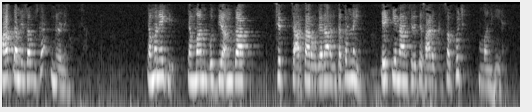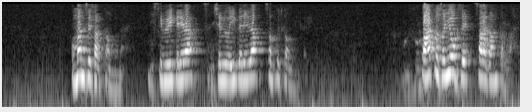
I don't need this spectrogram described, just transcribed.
आत्मा में सब उसका निर्णय हो गया। मन एक ही मन, बुद्धि, अहंकार चित चार चार वगैरह अंतकरण नहीं। एक ही नाम से लेते सारे, सब कुछ मन ही है। मन से सब काम होना है। निश्चय भी वही करेगा, संशय भी वही करेगा, सब कुछ काम वही करेगा। आत्म संयोग से सारा काम कर रहा है।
